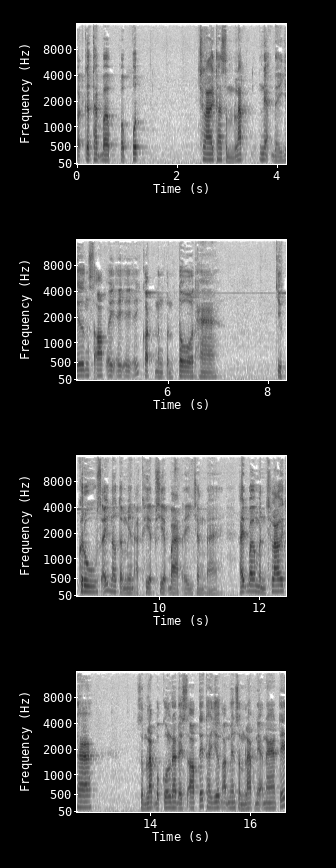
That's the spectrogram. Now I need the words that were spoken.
គាត់គិតថាបើពពុទ្ធឆ្លើយថាសម្លាប់អ្នកដែលយើងស្អប់អីអីអីអីគាត់នឹងបន្តថាជាគ្រូស្អីនៅតែមានអាឃាតព្យាបាទអីចឹងដែរហើយបើមិនឆ្លើយថា សម្រាប់បុគ្គលណាដែលស្អប់ទេថាយើងអត់មានសម្រាប់អ្នកណាទេ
